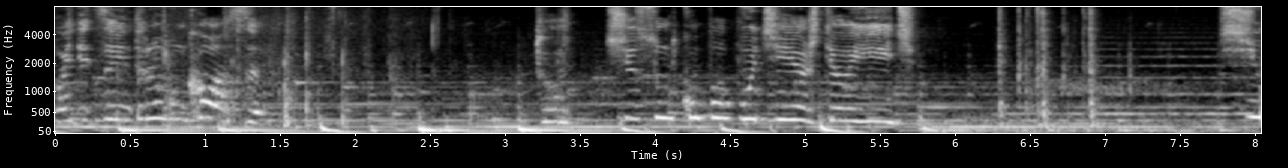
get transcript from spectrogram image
Haideți să intrăm în casă! Dar ce sunt cu papucii ăștia aici? Și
